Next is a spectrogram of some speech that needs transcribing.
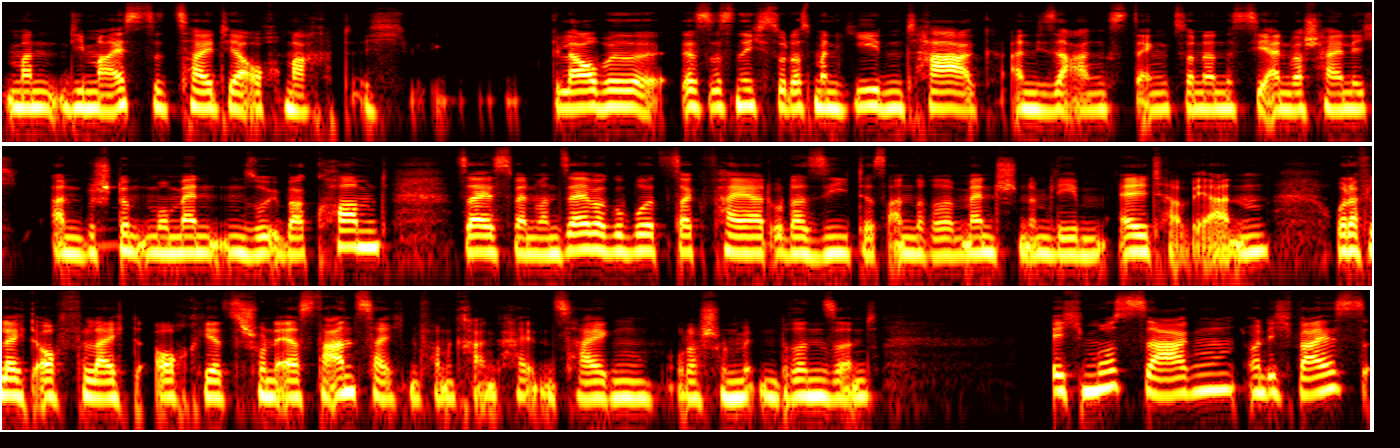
man die meiste Zeit ja auch macht. Ich glaube, es ist nicht so, dass man jeden Tag an diese Angst denkt, sondern dass sie einen wahrscheinlich an bestimmten Momenten so überkommt, sei es, wenn man selber Geburtstag feiert oder sieht, dass andere Menschen im Leben älter werden oder vielleicht auch vielleicht auch jetzt schon erste Anzeichen von Krankheiten zeigen oder schon mittendrin sind. Ich muss sagen, und ich weiß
